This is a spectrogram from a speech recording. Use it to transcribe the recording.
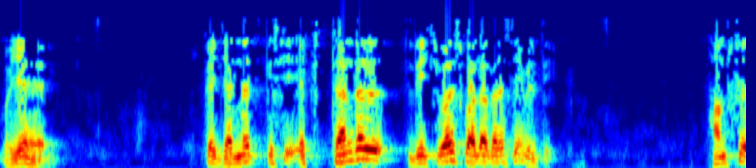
وہ یہ ہے کہ جنت کسی ایکسٹرنل ریچولس کو الگ الگ سے نہیں ملتی۔ ہم سے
